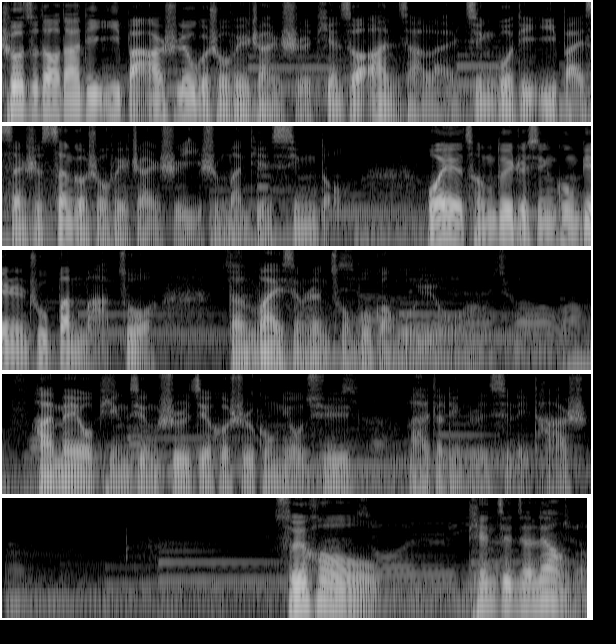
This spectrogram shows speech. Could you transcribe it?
车子到达第一百二十六个收费站时，天色暗下来；经过第一百三十三个收费站时，已是漫天星斗。我也曾对着星空辨认出半马座。但外星人从不光顾于我，还没有平行世界和时空扭曲来的令人心里踏实。随后，天渐渐亮了，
